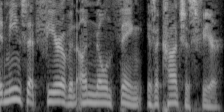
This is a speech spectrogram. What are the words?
It means that fear of an unknown thing is a conscious fear.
